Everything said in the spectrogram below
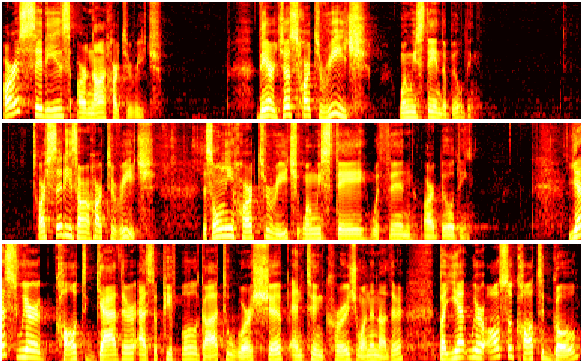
Our cities are not hard to reach. They are just hard to reach when we stay in the building. Our cities aren't hard to reach. It's only hard to reach when we stay within our building. Yes, we are called to gather as the people of God to worship and to encourage one another, but yet we are also called to go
